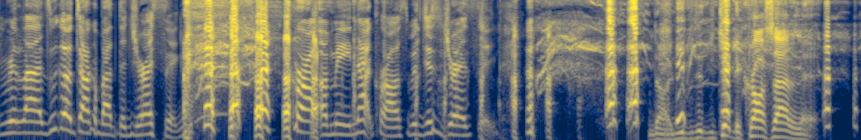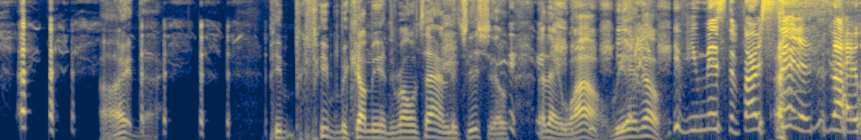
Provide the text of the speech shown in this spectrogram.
realize we're gonna talk about the dressing. cross, I mean, not cross, but just dressing. No, you, you take the cross out of that. All right, now. People, people coming in at the wrong time. Listen to this show. They're like, wow, we didn't know. If you miss the first sentence, it's like,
